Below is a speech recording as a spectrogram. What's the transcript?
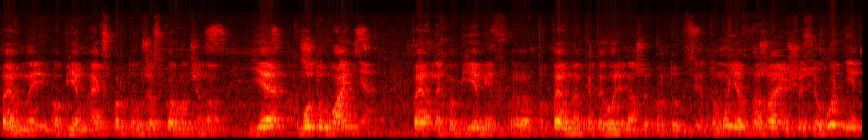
певний об'єм експорту вже скорочено. Є квотування певних об'ємів е, певної категорії нашої продукції. Тому я вважаю, що сьогодні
